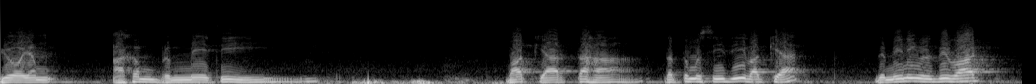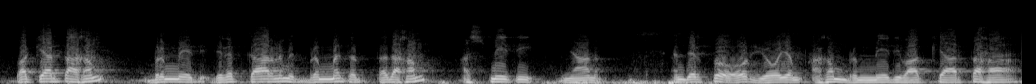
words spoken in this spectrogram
Yoyam Aham Brahmeti Vakyartaha Tattvamasidi Vakya The meaning will be what? Vakyarta Brahmeti Jagat Karanam Brahma Tadaham Asmiti Jnanam And therefore Yoyam Aham Brahmeti Vakyartaha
